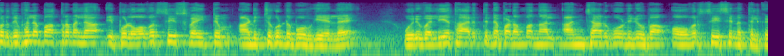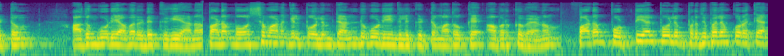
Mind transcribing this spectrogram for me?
പ്രതിഫലം മാത്രമല്ല ഇപ്പോൾ ഓവർസീസ് റേറ്റും അടിച്ചുകൊണ്ടു പോവുകയല്ലേ ഒരു വലിയ താരത്തിന്റെ പടം വന്നാൽ അഞ്ചാറ് കോടി രൂപ ഓവർസീസ് ഇനത്തിൽ കിട്ടും. അതും കൂടി അവർ എടുക്കുകയാണ്. പടം മോശമാണെങ്കിൽ പോലും രണ്ടു കോടിയെങ്കിലും കിട്ടും. അതൊക്കെ അവർക്ക് വേണം. പടം പൊട്ടിയാൽ പോലും പ്രതിഫലം കുറയ്ക്കാൻ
